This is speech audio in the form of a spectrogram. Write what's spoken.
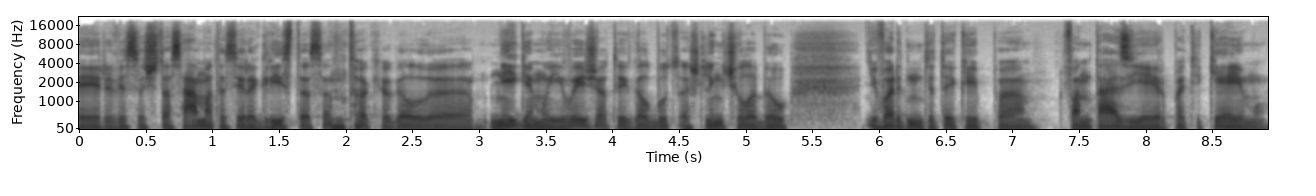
ir visas šitas amatas yra grįstas ant tokio gal e, neigiamo įvaizdžio, tai galbūt aš linkčiau labiau įvardinti tai kaip e, fantaziją ir patikėjimu.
